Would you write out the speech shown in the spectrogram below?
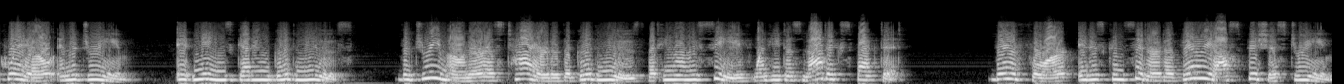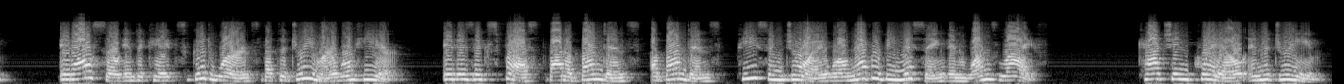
quail in a dream. It means getting good news. The dream owner is tired of the good news that he will receive when he does not expect it. Therefore, it is considered a very auspicious dream. It also indicates good words that the dreamer will hear. It is expressed that abundance, abundance, peace and joy will never be missing in one's life. Catching quail in a dream.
